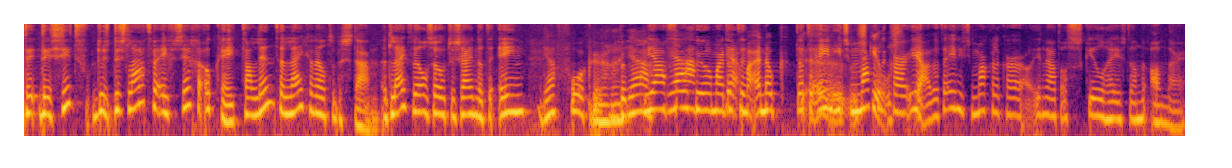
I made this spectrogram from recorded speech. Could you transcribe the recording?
maar er, er zit, dus, dus laten we even zeggen: oké, talenten lijken wel te bestaan. Het lijkt wel zo te zijn dat de een. Ja, voorkeuren. ja, ja, voorkeuren, maar dat, ja, maar en ook, dat de een uh, iets makkelijker. Ja, dat de een iets makkelijker inderdaad als skill heeft dan de ander.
